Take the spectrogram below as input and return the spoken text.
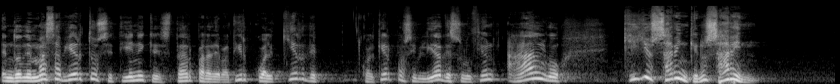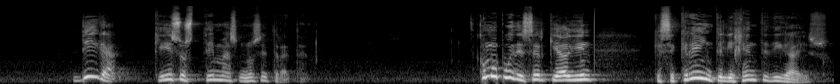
en donde más abierto se tiene que estar para debatir cualquier, cualquier posibilidad de solución a algo que ellos saben que no saben. Diga que esos temas no se tratan. ¿Cómo puede ser que alguien que se cree inteligente diga eso?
